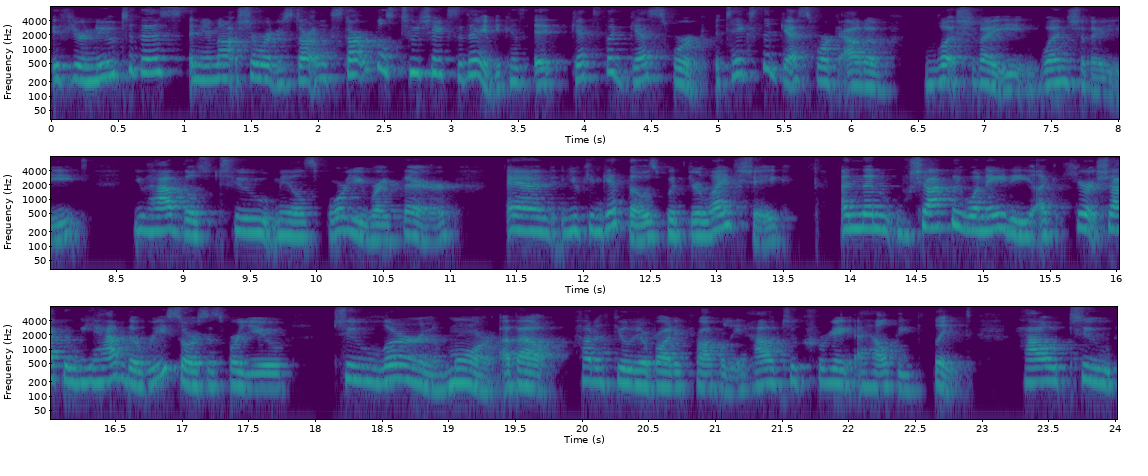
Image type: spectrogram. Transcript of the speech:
if you're new to this and you're not sure where to start, like start with those two shakes a day because it gets the guesswork. It takes the guesswork out of what should I eat? When should I eat? You have those two meals for you right there. And you can get those with your life shake. And then Shaklee 180, like here at Shaklee, we have the resources for you to learn more about how to fuel your body properly, how to create a healthy plate, how to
